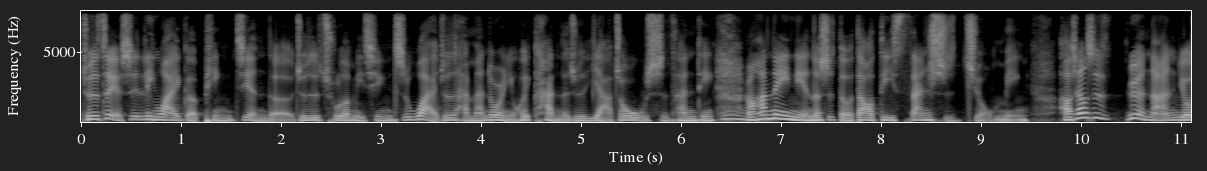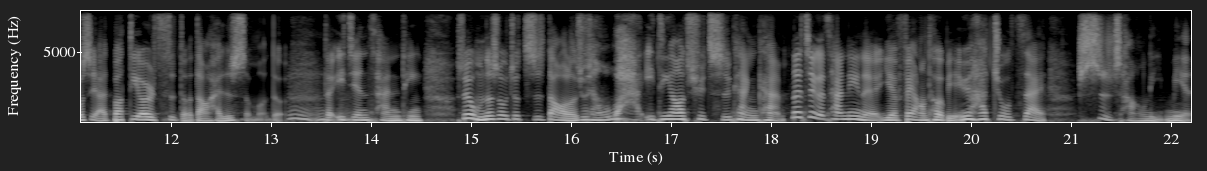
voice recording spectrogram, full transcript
就是这也是另外一个评鉴的，就是除了米其林之外，就是还蛮多人也会看的，就是亚洲五十餐厅。然后他那一年呢是得到第三十九名，好像是越南有史以来不知道第二次得到还是什么的的一间餐厅。所以我们那时候就知道了，就想哇，一定要去吃看看。那这个餐厅呢也非常特别，因为它就在市场里面，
